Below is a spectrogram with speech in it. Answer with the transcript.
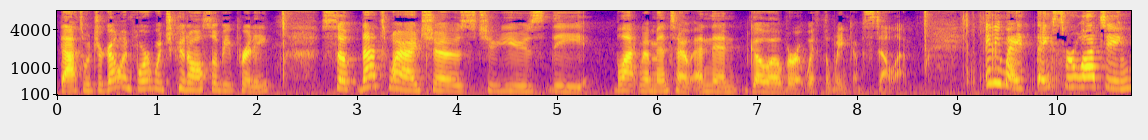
that's what you're going for, which could also be pretty. So that's why I chose to use the black memento and then go over it with the Wink of Stella. Anyway, thanks for watching.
